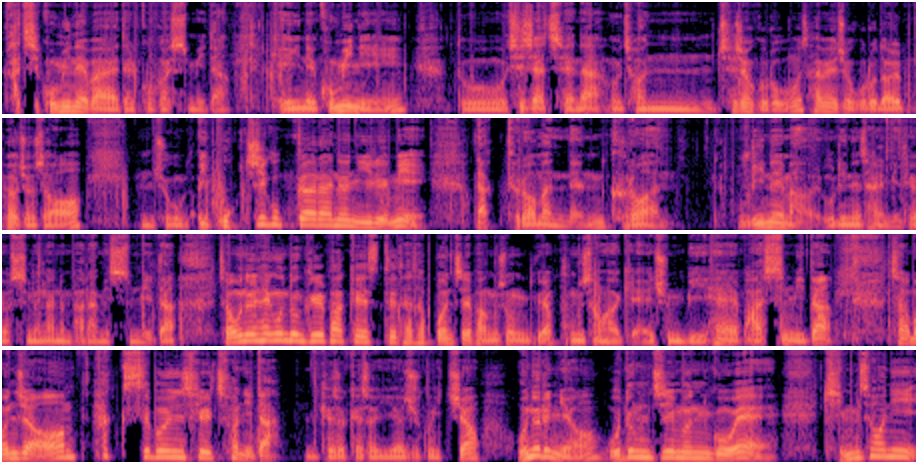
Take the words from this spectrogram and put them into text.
같이 고민해 봐야 될 것 같습니다. 개인의 고민이 또 지자체나 전체적으로 사회적으로 넓혀져서 음, 조금 이 복지국가라는 이름이 딱 들어맞는 그러한 우리네 마을, 우리네 삶이 되었으면 하는 바람이 있습니다. 자, 오늘 행운동 길 팟캐스트 다섯 번째 방송도요, 풍성하게 준비해 봤습니다. 자, 먼저 학습은 실천이다. 계속해서 이어지고 있죠. 오늘은요, 우듬지문고의 김선희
